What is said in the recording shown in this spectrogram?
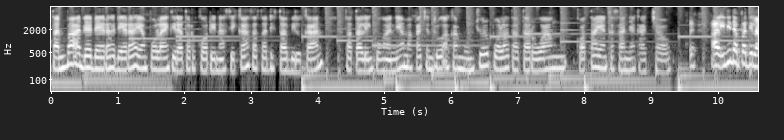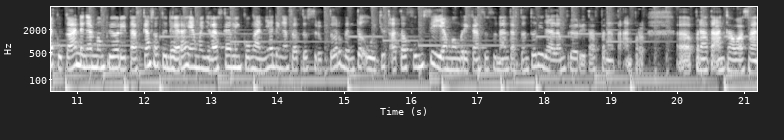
Tanpa ada daerah-daerah yang pola yang tidak terkoordinasikan serta distabilkan tata lingkungannya, maka cenderung akan muncul pola tata ruang kota yang kesannya kacau. Hal ini dapat dilakukan dengan memprioritaskan suatu daerah yang menjelaskan lingkungannya dengan suatu struktur, bentuk, wujud, atau fungsi yang memberikan susunan tertentu di dalam prioritas penataan per, uh, penataan kawasan.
